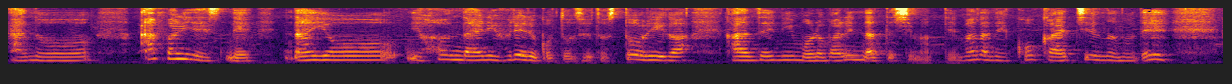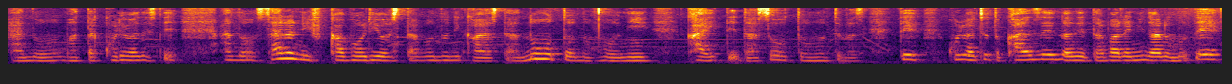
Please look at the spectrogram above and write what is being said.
あのあんまりですね内容に本題に触れることをするとストーリーが完全にもろバレになってしまってまだね公開中なのであのまたこれはですねあのさらに深掘りをしたものに関してはノートの方に書いて出そうと思ってます。でこれはちょっと完全なネタバレになるので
